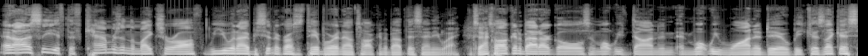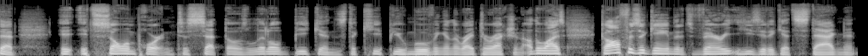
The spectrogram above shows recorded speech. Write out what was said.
and honestly, if the cameras and the mics are off, we, you and I be sitting across the table right now talking about this anyway. Exactly. Talking about our goals and what we've done and, and what we want to do. Because like I said, it, it's so important to set those little beacons to keep you moving in the right direction. Otherwise, golf is a game that it's very easy to get stagnant.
